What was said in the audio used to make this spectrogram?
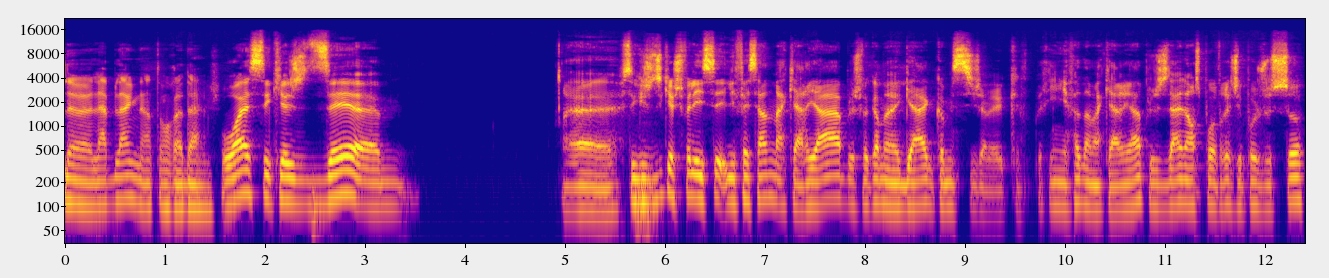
Le- la blague dans ton rodage. Ouais, c'est que je disais. euh, euh, c'est que je dis que je fais les, les de ma carrière, puis je fais comme un gag, comme si j'avais rien fait dans ma carrière, puis je disais, ah non, c'est pas vrai, j'ai pas juste ça.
